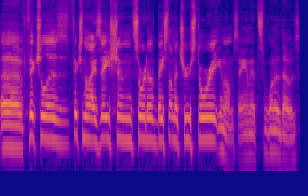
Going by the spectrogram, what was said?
uh, fictionaliz- fictionalization, sort of based on a true story. You know what I'm saying? It's one of those.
